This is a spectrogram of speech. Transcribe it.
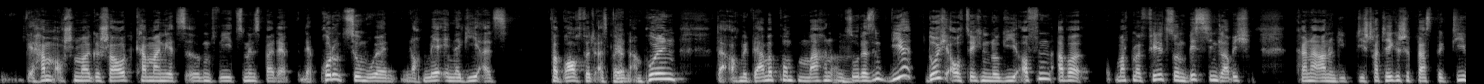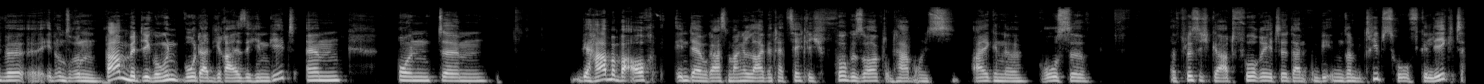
wir haben auch schon mal geschaut, kann man jetzt irgendwie, zumindest bei der, der Produktion, wo ja noch mehr Energie als verbraucht wird als bei ja. den Ampullen, da auch mit Wärmepumpen machen und mhm. so. Da sind wir durchaus technologieoffen, aber manchmal fehlt so ein bisschen, glaube ich, keine Ahnung, die, die strategische Perspektive äh, in unseren Rahmenbedingungen, wo da die Reise hingeht. Ähm, und ähm, wir haben aber auch in der Gasmangellage tatsächlich vorgesorgt und haben uns eigene große äh, Flüssiggasvorräte dann in unseren Betriebshof gelegt.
